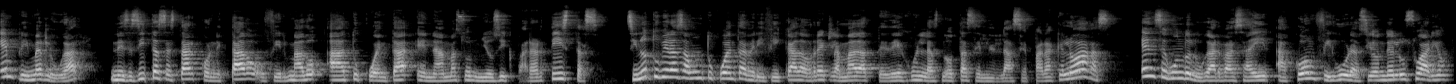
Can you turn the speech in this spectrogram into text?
En primer lugar, necesitas estar conectado o firmado a tu cuenta en Amazon Music para artistas. Si no tuvieras aún tu cuenta verificada o reclamada, te dejo en las notas el enlace para que lo hagas. En segundo lugar, vas a ir a configuración del usuario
